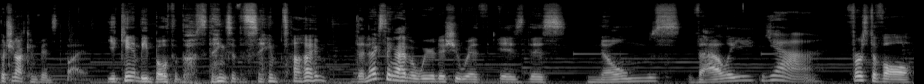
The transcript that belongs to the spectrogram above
but you're not convinced by it. You can't be both of those things at the same time. The next thing I have a weird issue with is this Gnomes Valley. Yeah. First of all,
